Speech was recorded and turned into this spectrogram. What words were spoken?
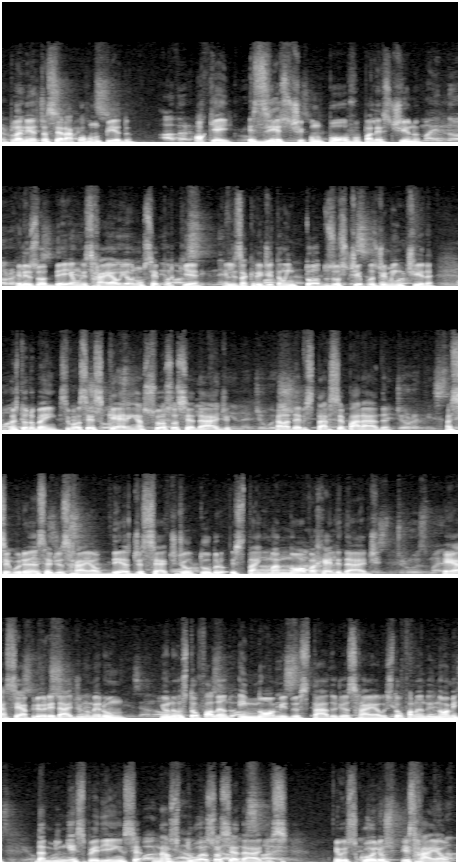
o planeta será corrompido. Ok, existe um povo palestino. Eles odeiam Israel e eu não sei porquê. Eles acreditam em todos os tipos de mentira. Mas tudo bem, se vocês querem a sua sociedade, ela deve estar separada. A segurança de Israel, desde 7 de outubro, está em uma nova realidade. Essa é a prioridade número um. Eu não estou falando em nome do Estado de Israel, estou falando em nome da minha experiência nas duas sociedades. Eu escolho Israel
